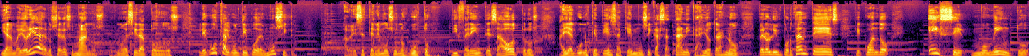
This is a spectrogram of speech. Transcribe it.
Y a la mayoría de los seres humanos, por no decir a todos, le gusta algún tipo de música. A veces tenemos unos gustos diferentes a otros. Hay algunos que piensan que hay músicas satánicas y otras no. Pero lo importante es que cuando ese momento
